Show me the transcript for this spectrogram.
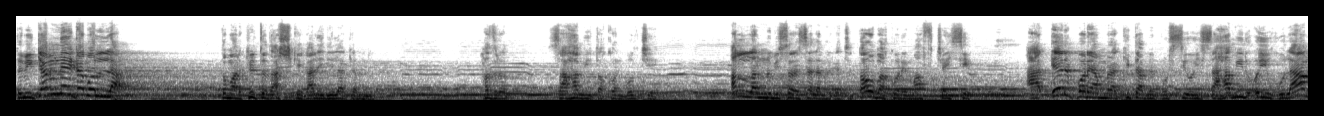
তুমি কেমনে এটা বললা? তোমার কৃতদাসকে গালি দিলা কেমনে? হজরত সাহাবি তখন বলছে আল্লাহ নবী সাল্লামের কাছে তওবা করে মাফ চাইছে। আর এরপরে আমরা কিতাবে পড়ছি ওই সাহাবির ওই গোলাম।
